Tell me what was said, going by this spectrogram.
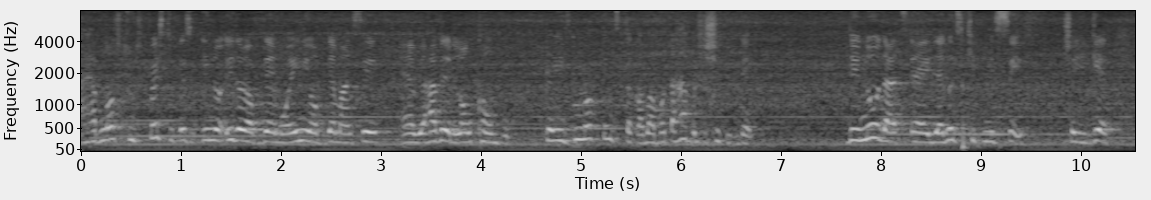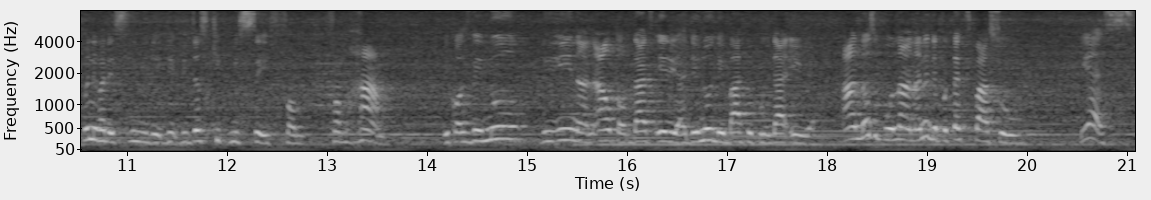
I have not stood face to face with either, either of them or any of them and say eh, we're having a long convo. There is nothing to talk about but i have a relationship with them. They know that uh, they're going to keep me safe. So you get whenever they see me they, they, they just keep me safe from from harm because they know the in and out of that area. They know the bad people in that area. And those people now na they protect pass o yes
